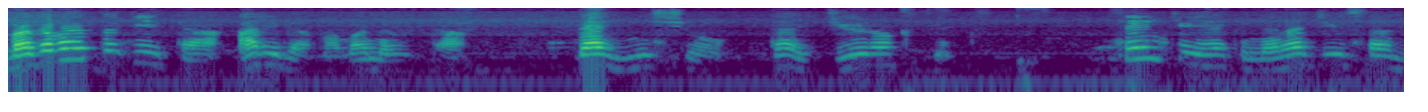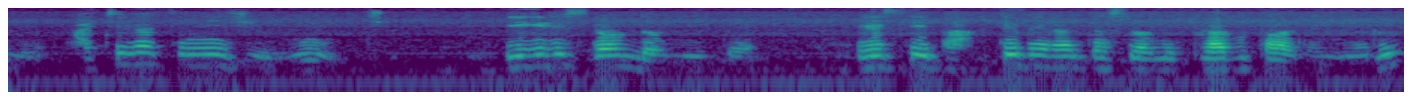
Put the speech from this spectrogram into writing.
バガバットギーターありがままの歌第2章第16節1973年8月22日 イギリス・ロンドンにて A.C. バクテベランタスワミ・プラブパーダによる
